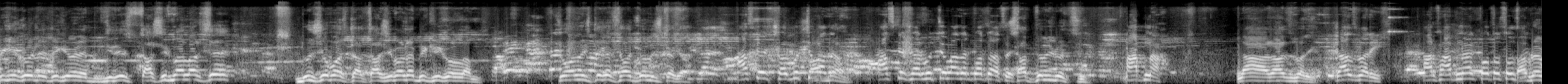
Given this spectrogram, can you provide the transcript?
বিক্রি করে বিক্রি করে জিনিস চাষির মাল আসছে দুইশো বস্তা চাষির মালটা বিক্রি করলাম। চুয়াল্লিশ থেকে ছয়চল্লিশ টাকা। আজকে সর্বোচ্চ বাজার আজকে সর্বোচ্চ বাজার কত আছে? সাতচল্লিশ বেচছি। পাবনা। না রাজবাড়ি। রাজবাড়ি। আর পাবনা কত চলছে? আপনার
